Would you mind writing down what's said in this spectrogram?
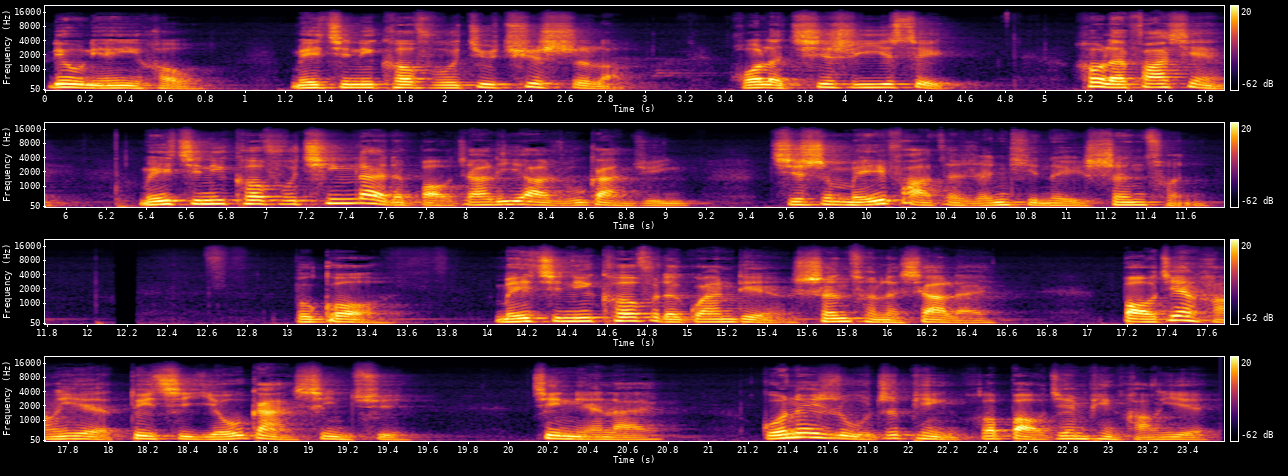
六年以后，梅奇尼科夫就去世了，活了七十一岁。后来发现，梅奇尼科夫青睐的保加利亚乳杆菌。其实没法在人体内生存。不过，梅奇尼科夫的观点生存了下来，保健行业对其有感兴趣。近年来，国内乳制品和保健品行业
